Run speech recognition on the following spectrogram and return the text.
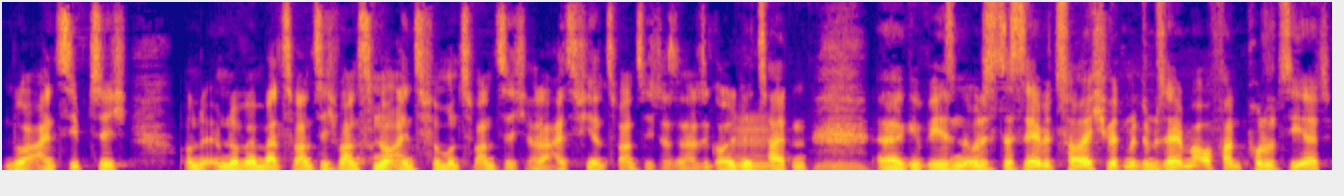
nur 1,70 und im November 20 waren es nur 1,25 oder 1,24. Das sind also goldene Mhm. Zeiten äh, gewesen. Und es ist dasselbe Zeug, wird mit demselben Aufwand produziert.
